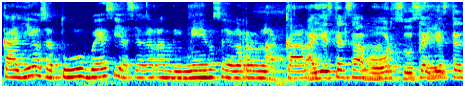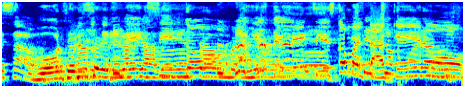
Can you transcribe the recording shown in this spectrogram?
calle, o sea, tú ves y así agarran dinero, se agarran la cara. Ahí está el sabor, Susi, ahí está el sabor, por no eso tienen éxito. hombre. Ahí está el éxito, es como el taquero.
